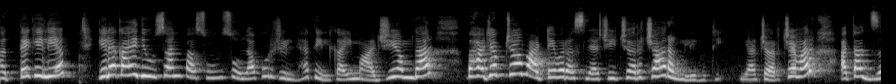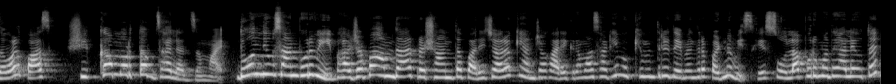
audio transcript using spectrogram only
हत्ते केली आहे. गेल्या काही दिवसांपासून सोलापूर जिल्ह्यातील काही माजी आमदार भाजपच्या वाटेवर असल्याची चर्चा रंगली होती. या चर्चेवर आता जवळपास शिक्कामोर्तब झाल्यात जमाय दोन दिवसांपूर्वी भाजपा आमदार प्रशांत पारिचारक यांच्या कार्यक्रमासाठी मुख्यमंत्री देवेंद्र फडणवीस हे सोलापूरमध्ये आले होते.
